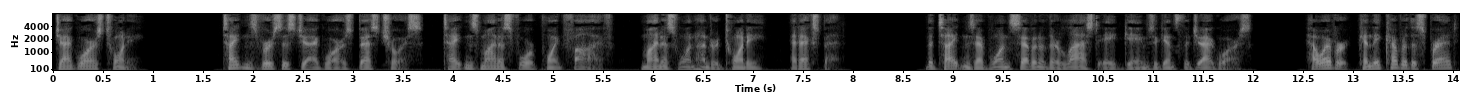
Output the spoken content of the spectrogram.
Jaguars 20. Titans vs Jaguars best choice Titans minus 4.5, minus 120, at XBet. The Titans have won seven of their last eight games against the Jaguars. However, can they cover the spread?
